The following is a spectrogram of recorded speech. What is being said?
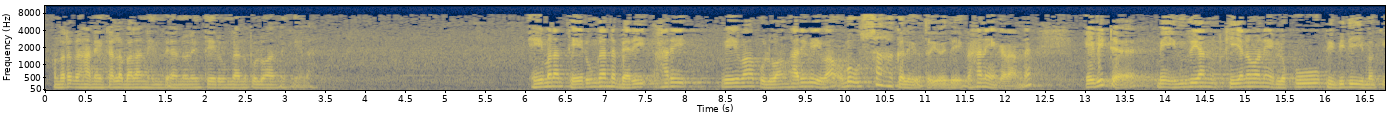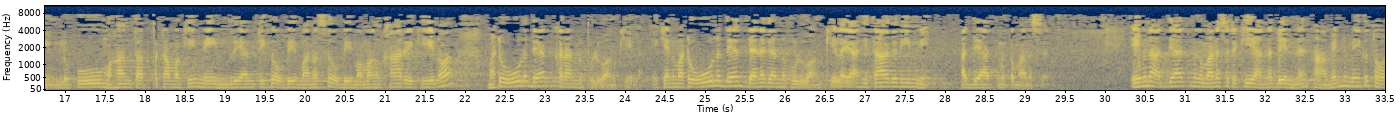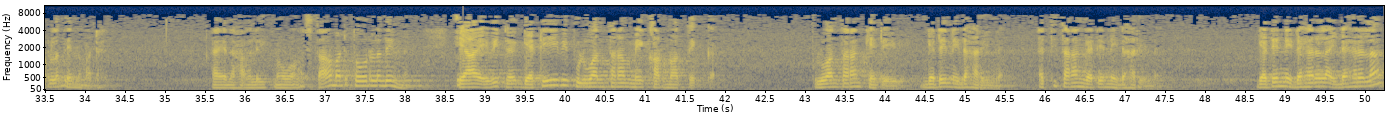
හොඳට ග්‍රහණය කරලා බලන්න ඉන්ද්‍රයන් වලින් තේරුම් ගන්න පුළුවන්ද කියලා. එහෙමනම් තේරුම් ගන්න බැරි හරි වේවා පුළුවන් හරි වේවා ඔබ උත්සාහ කළ යුතුයි ඔය දේ ග්‍රහණය කරන්න. එවිට මේ ඉන්ද්‍රියන් කියනවනේ ලොකු පිබිදීමකින් ලොකු මහාන් තත්ත්වකමකින් මේ ඉන්ද්‍රියන් ටික ඔබේ මනස ඔබේ මමංකාරය කියනවා මට ඕන දෙයක් කරන්න පුළුවන් කියලා. ඒ කියන්නේ මට ඕන දෙයක් දැනගන්න පුළුවන් කියලා එයා හිතාගෙන ඉන්නේ අධ්‍යාත්මික මනස. එහෙමනම් අධ්‍යාත්මික මනසට කියන්න දෙන්න. හා මෙන්න මේක තෝරලා දෙන්න මට. ඇය දහවල ඉක්ම වූ අවස්ථාව මට තෝරලා දෙන්න. එයා එවිට ගැටේවි පුළුවන් තරම් මේ කරුණත් එක්ක. පුළුවන් තරම් කැටේවි. ගැටෙන්න ඉඩ හරින්න. ඇති තරම් ගැටෙන්න ඉඩ හරින්න. ගැටෙන්න ඉඩ හැරලා ඉඩ හැරලා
